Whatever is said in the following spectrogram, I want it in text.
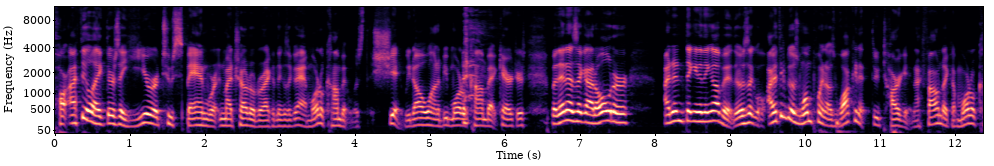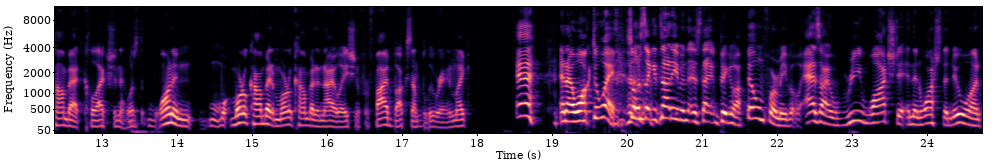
part. I feel like there's a year or two span where in my childhood where I can think like, yeah, Mortal Kombat was the shit. We'd all want to be Mortal Kombat characters. But then as I got older, I didn't think anything of it. There was like I think there was one point I was walking it through Target and I found like a Mortal Kombat collection that was one in Mortal Kombat and Mortal Kombat Annihilation for five bucks on Blu-ray. And I'm like, eh, and I walked away. So it's like it's not even it's that big of a film for me. But as I rewatched it and then watched the new one,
